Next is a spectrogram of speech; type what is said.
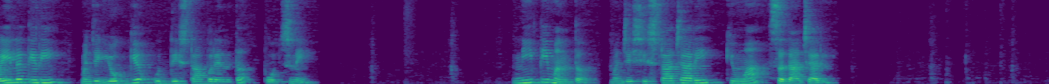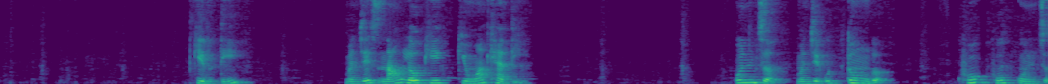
पैलतिरी म्हणजे योग्य उद्दिष्टापर्यंत पोचणे. नीतिमंत म्हणजे शिष्टाचारी किंवा सदाचारी. कीर्ती म्हणजेच नावलौकिक किंवा ख्याती. उंच म्हणजे उत्तुंग. खूप खूप उंच.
